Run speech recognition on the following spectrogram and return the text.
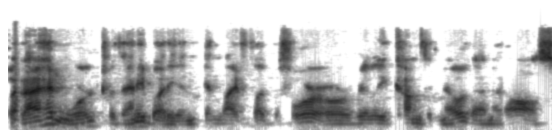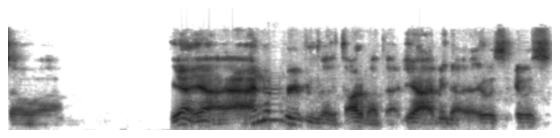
but I hadn't worked with anybody in, in Lifeblood before or really come to know them at all. So, um, yeah, yeah, I, I, never even really thought about that. Yeah, I mean, uh, it was it was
